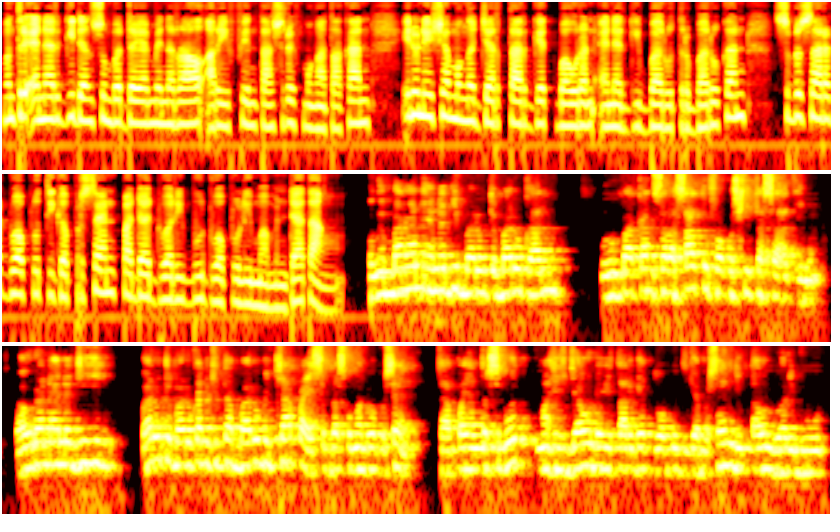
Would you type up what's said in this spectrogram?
Menteri Energi dan Sumber Daya Mineral Arifin Tashrif mengatakan Indonesia mengejar target bauran energi baru terbarukan sebesar 23 persen pada 2025 mendatang. Pengembangan energi baru terbarukan merupakan salah satu fokus kita saat ini. Bauran energi baru terbarukan kita baru mencapai 11,2 persen. Capaian tersebut masih jauh dari target 23 persen di tahun 2025.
